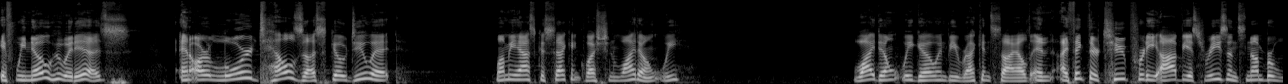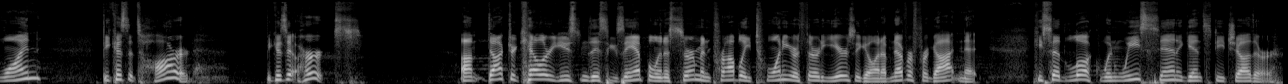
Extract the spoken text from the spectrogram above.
if we know who it is and our Lord tells us go do it, let me ask a second question why don't we? Why don't we go and be reconciled? And I think there are two pretty obvious reasons. Number one, because it's hard, because it hurts. Um, Dr. Keller used this example in a sermon probably 20 or 30 years ago, and I've never forgotten it. He said, Look, when we sin against each other,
